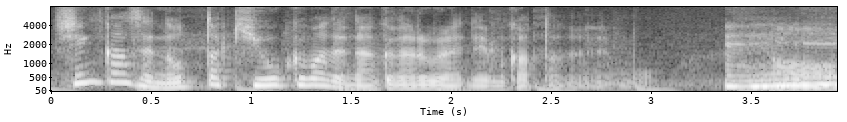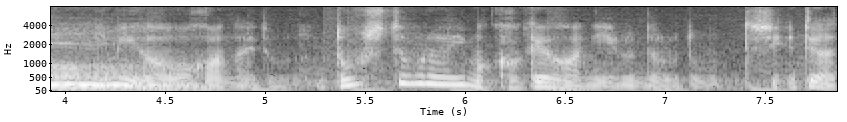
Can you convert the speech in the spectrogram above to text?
新幹線乗った記憶までなくなるぐらい眠かったんだよねもう。ー。意味が分かんないと思う。どうして俺は今掛川にいるんだろうと思って。してか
